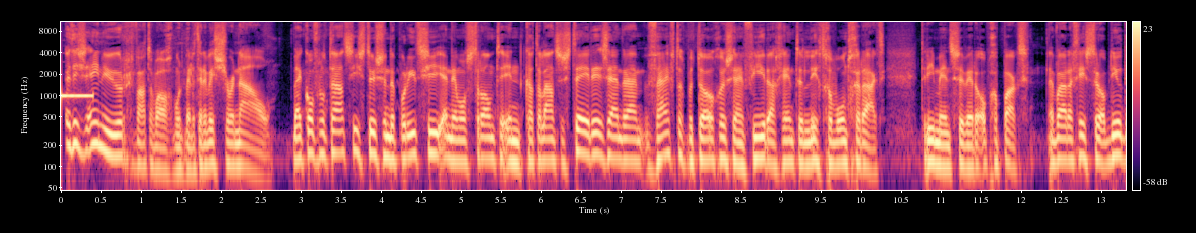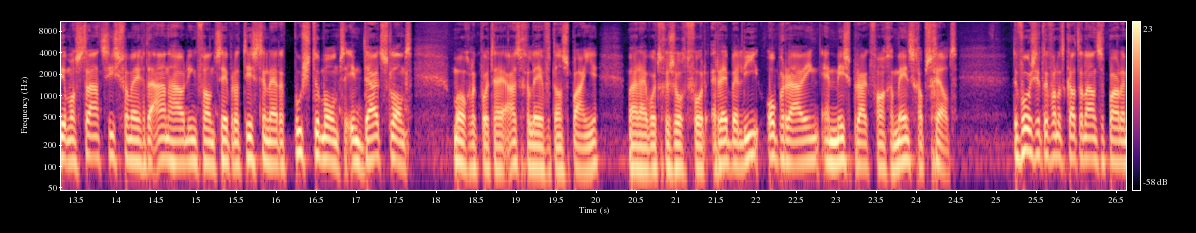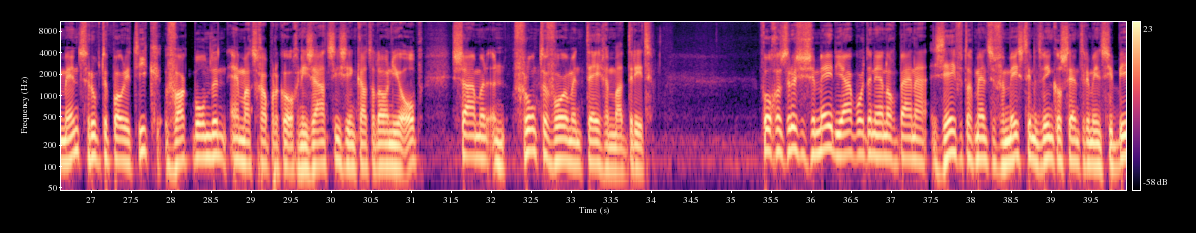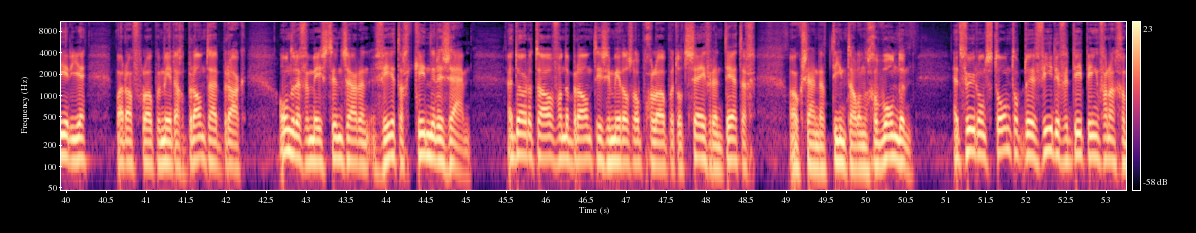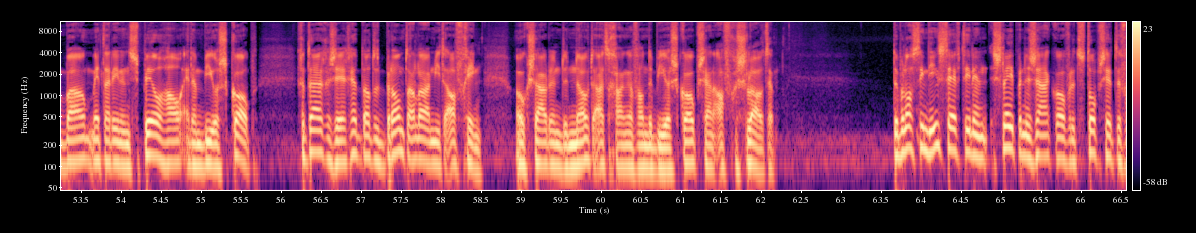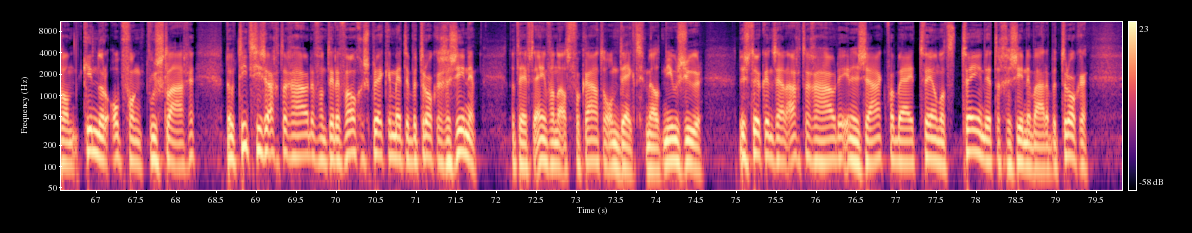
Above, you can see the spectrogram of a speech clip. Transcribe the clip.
Het is 1 uur, Waterwalgemoed met het NWS Journaal. Bij confrontaties tussen de politie en demonstranten in Catalaanse steden... zijn ruim 50 betogers en vier agenten licht gewond geraakt. Drie mensen werden opgepakt. Er waren gisteren opnieuw demonstraties vanwege de aanhouding... van separatistenleider Puigdemont in Duitsland. Mogelijk wordt hij uitgeleverd aan Spanje... waar hij wordt gezocht voor rebellie, opruiing en misbruik van gemeenschapsgeld. De voorzitter van het Catalaanse parlement roept de politiek, vakbonden en maatschappelijke organisaties in Catalonië op samen een front te vormen tegen Madrid. Volgens Russische media worden er nog bijna 70 mensen vermist in het winkelcentrum in Siberië, waar afgelopen middag brand uitbrak. Onder de vermisten zouden 40 kinderen zijn. Het dodental van de brand is inmiddels opgelopen tot 37. Ook zijn er tientallen gewonden. Het vuur ontstond op de vierde verdieping van een gebouw... met daarin een speelhal en een bioscoop. Getuigen zeggen dat het brandalarm niet afging. Ook zouden de nooduitgangen van de bioscoop zijn afgesloten. De Belastingdienst heeft in een slepende zaak over het stopzetten van kinderopvangtoeslagen notities achtergehouden van telefoongesprekken met de betrokken gezinnen. Dat heeft een van de advocaten ontdekt, meldt Nieuwsuur. De stukken zijn achtergehouden in een zaak waarbij 232 gezinnen waren betrokken.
